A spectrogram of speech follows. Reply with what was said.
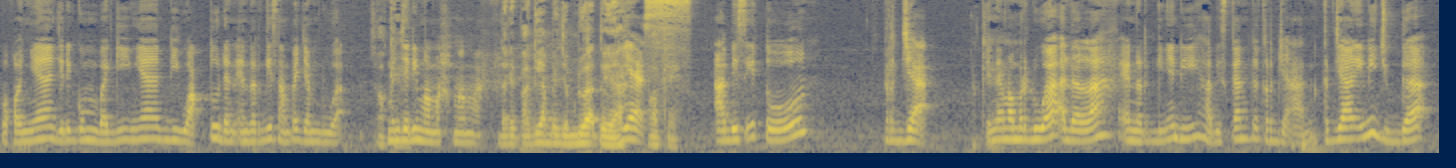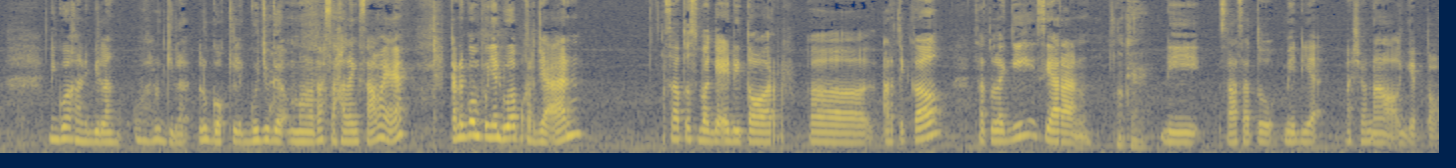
Pokoknya jadi gue membaginya di waktu dan energi sampai jam 2 Oke. menjadi mamah-mamah. Dari pagi sampai jam 2 tuh ya? Yes. Oke. Abis itu kerja. Oke. dan yang nomor dua adalah energinya dihabiskan ke kerjaan. Kerjaan ini juga ini gue akan dibilang wah lu gila lu gokil. Gue juga merasa hal yang sama ya. Karena gue punya dua pekerjaan. Satu sebagai editor eh, artikel satu lagi siaran. Oke. Di salah satu media nasional gitu.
